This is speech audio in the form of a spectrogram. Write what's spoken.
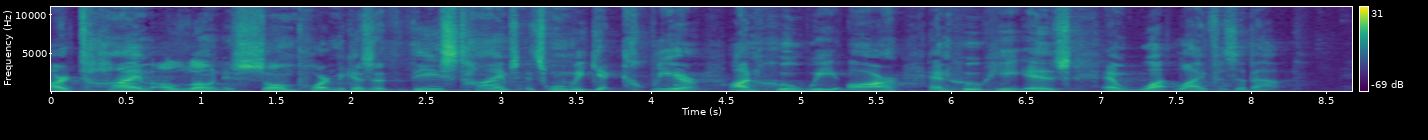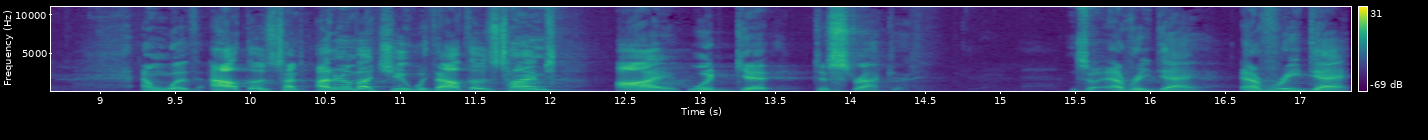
our time alone is so important because at these times, it's when we get clear on who we are and who He is and what life is about. And without those times, I don't know about you, without those times, I would get distracted. And so every day, every day,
